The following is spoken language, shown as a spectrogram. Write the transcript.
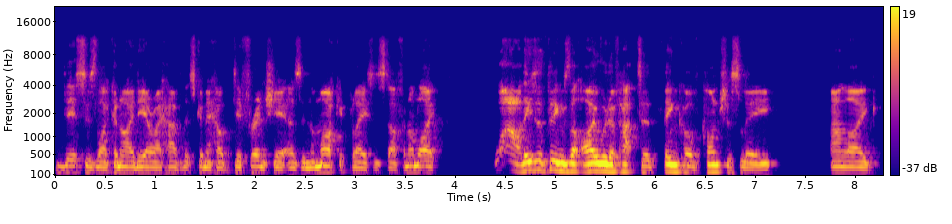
this is like an idea I have that's going to help differentiate us in the marketplace and stuff. And I'm like, wow, these are things that I would have had to think of consciously. And like,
